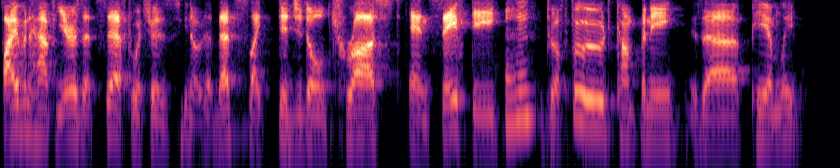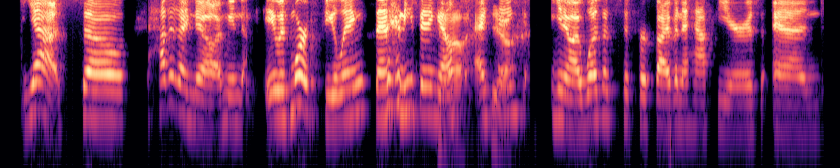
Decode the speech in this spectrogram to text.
five and a half years at Sift, which is, you know, that's like digital trust and safety mm-hmm. to a food company is a PM lead. Yeah. So, how did I know? I mean, it was more a feeling than anything yeah, else. I yeah. You know, I was at Sift for five and a half years and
